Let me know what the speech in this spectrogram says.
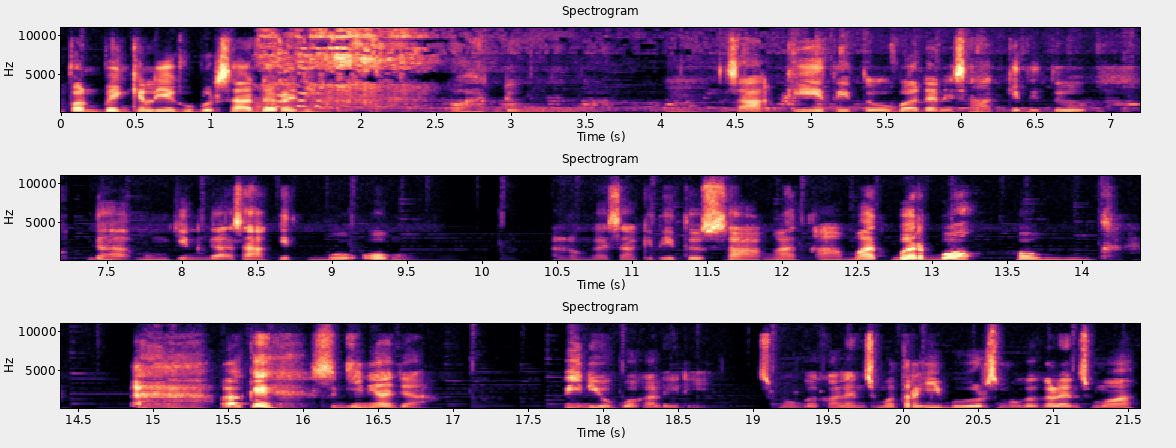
depan bengkel ya gue bersadar anjing. Waduh sakit itu badannya sakit itu. Nggak mungkin nggak sakit bohong. Kalau nggak sakit itu sangat amat berbohong. Oke segini aja video gua kali ini. Semoga kalian semua terhibur semoga kalian semua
